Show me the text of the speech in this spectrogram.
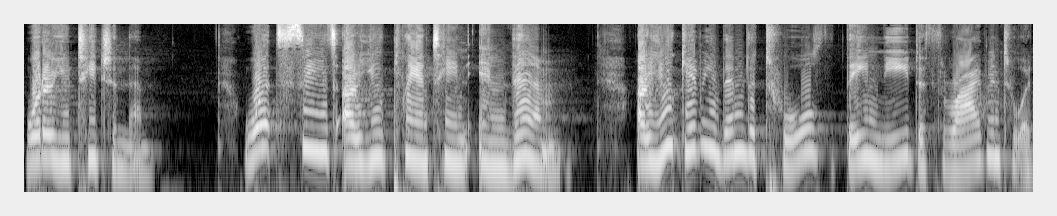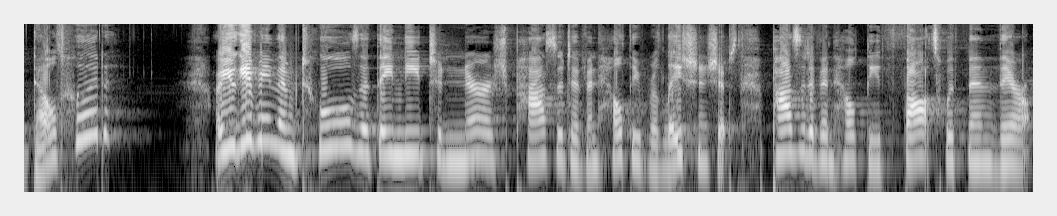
What are you teaching them? What seeds are you planting in them? Are you giving them the tools that they need to thrive into adulthood? Are you giving them tools that they need to nourish positive and healthy relationships, positive and healthy thoughts within their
